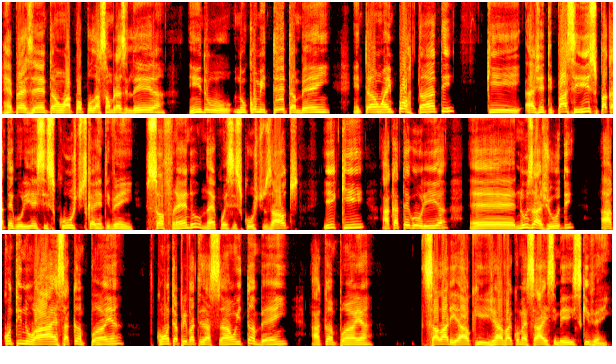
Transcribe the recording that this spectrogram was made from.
representam a população brasileira, indo no comitê também. Então é importante que a gente passe isso para a categoria, esses custos que a gente vem sofrendo, né, com esses custos altos, e que a categoria é, nos ajude a continuar essa campanha contra a privatização e também a campanha salarial que já vai começar esse mês que vem.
